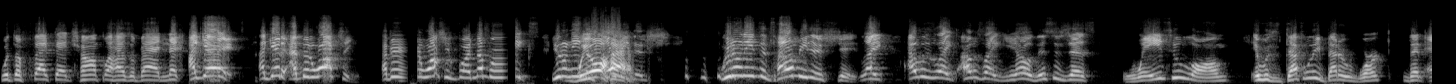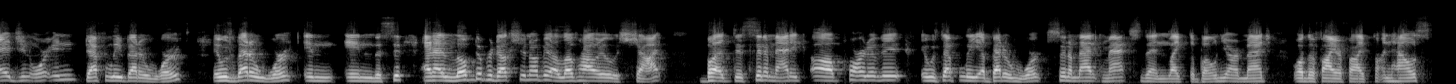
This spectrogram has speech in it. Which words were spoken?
with the fact that Ciampa has a bad neck. I get it. I get it. I've been watching. I've been watching for a number of weeks. You don't need We to all tell have. me this. sh- We don't need to tell me this shit. Like I was like, I was like, yo, this is just way too long. It was definitely better worked than Edge and Orton. Definitely better worked. It was better worked in in the and I love the production of it. I love how it was shot. But the cinematic uh, part of it, it was definitely a better worked cinematic match than like the Boneyard match or the Firefly Funhouse.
